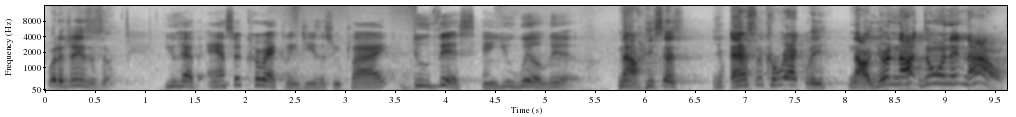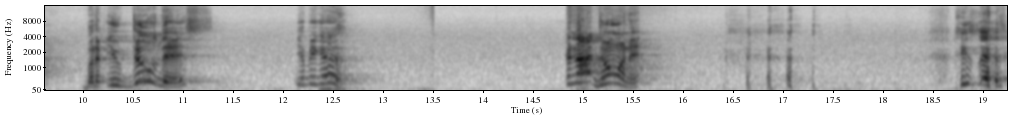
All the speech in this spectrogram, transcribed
What did Jesus say? You have answered correctly, Jesus replied. Do this, and you will live. Now he says, you answered correctly. Now, you're not doing it now, but if you do this, you'll be good. You're not doing it. he says,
